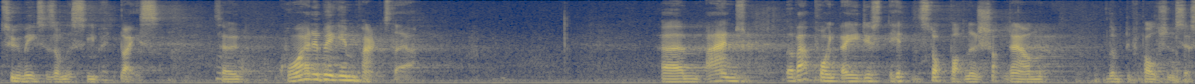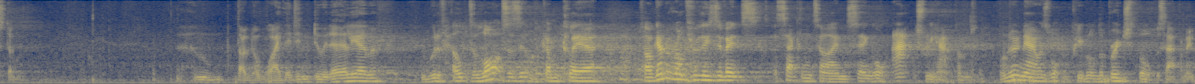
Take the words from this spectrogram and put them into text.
two meters on the seabed base. So quite a big impact there. Um, and at that point, they just hit the stop button and shut down the, the propulsion system. Um, don't know why they didn't do it earlier. It would have helped a lot as it will become clear. So I'm going to run through these events a second time, saying what actually happened. What I'm doing now is what people on the bridge thought was happening.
